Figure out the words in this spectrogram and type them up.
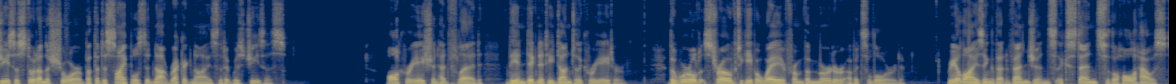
Jesus stood on the shore, but the disciples did not recognize that it was Jesus. All creation had fled the indignity done to the Creator. The world strove to keep away from the murder of its Lord, realizing that vengeance extends to the whole house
